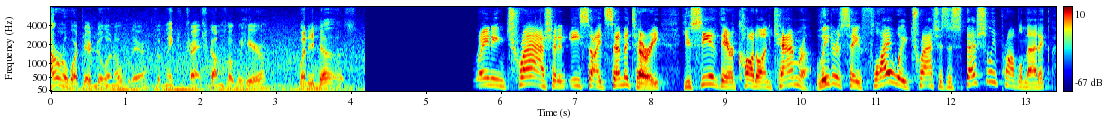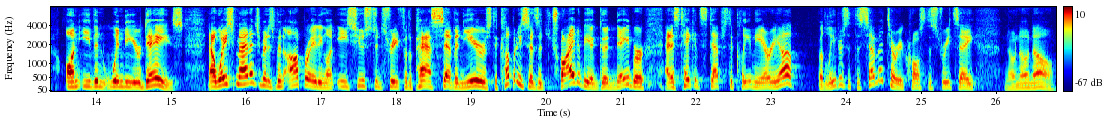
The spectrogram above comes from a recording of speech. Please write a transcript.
I don't know what they're doing over there to make trash comes over here, but it does. Raining trash at an Eastside cemetery. You see it there caught on camera. Leaders say flyaway trash is especially problematic on even windier days. Now, Waste Management has been operating on East Houston Street for the past seven years. The company says it's tried to be a good neighbor and has taken steps to clean the area up. But leaders at the cemetery across the street say, no, no, no,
